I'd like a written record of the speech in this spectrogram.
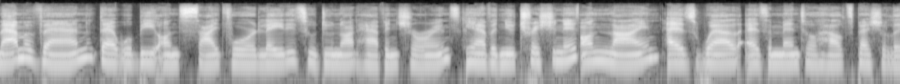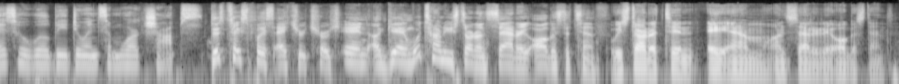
mammo van that will be on site for ladies who do not have insurance. We have a nutritionist online as well as a mental health specialist who will be doing some workshops. This takes place at your church. And again, what time do you start on Saturday, August the 10th? We start at 10 a.m. on Saturday, August 10th.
